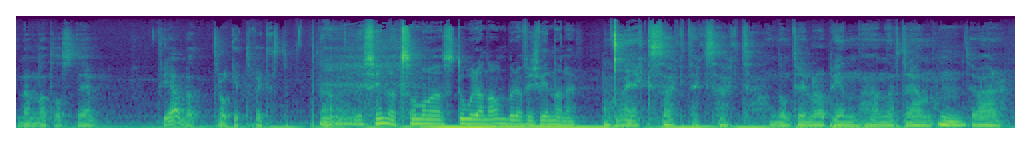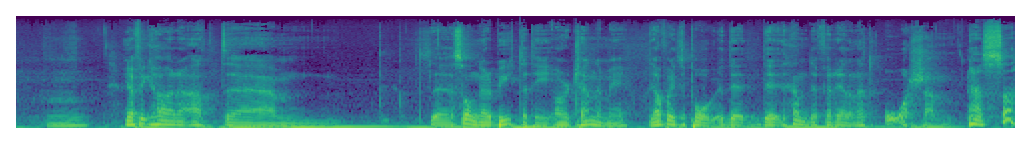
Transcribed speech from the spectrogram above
lämnat oss. Det är för jävla tråkigt faktiskt. Ja, det är synd att så många stora namn börjar försvinna nu. Exakt, exakt. De trillar upp in en efter en. Mm. Tyvärr. Mm. Jag fick höra att ehm, eh, sångarbytet i Arch Enemy, det har faktiskt på, det, det hände för redan ett år sedan. Jaså?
